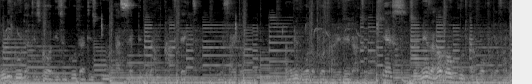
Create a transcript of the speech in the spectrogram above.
The only good that is God is a good that is good, acceptable, and perfect in the sight of God. And only the word of God can reveal that to us. Yes. So it means that not all good can work for your family.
